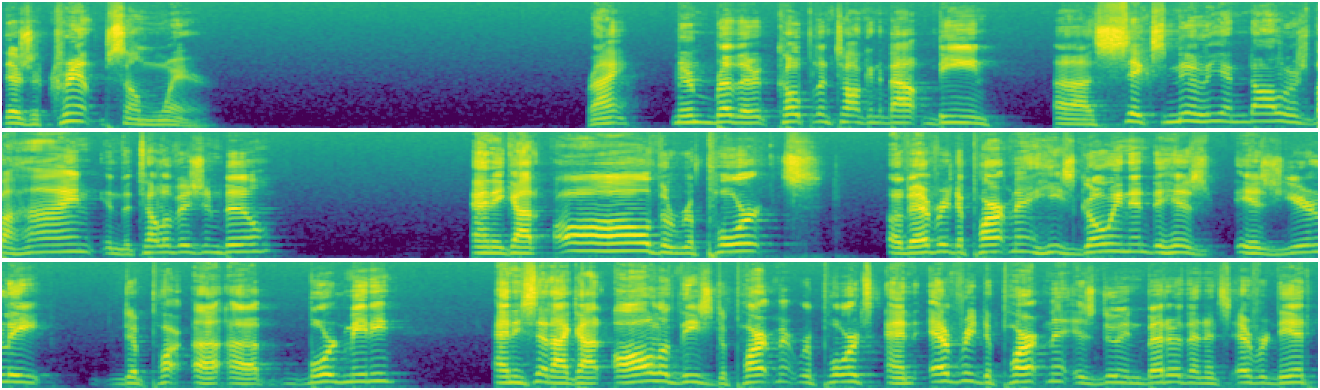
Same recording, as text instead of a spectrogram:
There's a crimp somewhere. Right? Remember Brother Copeland talking about being uh, $6 million behind in the television bill? And he got all the reports of every department. He's going into his, his yearly depart, uh, uh, board meeting. And he said, I got all of these department reports, and every department is doing better than it's ever did.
